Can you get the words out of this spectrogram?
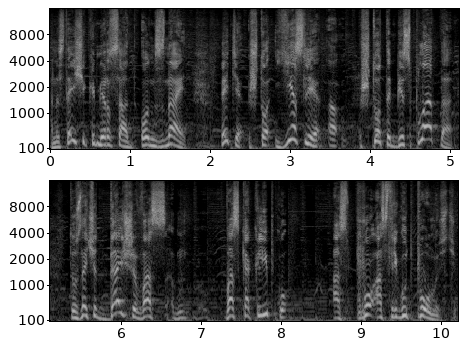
А настоящий коммерсант, он знает, знаете, что если а, что-то бесплатно, то значит дальше вас, вас как липку остригут полностью.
